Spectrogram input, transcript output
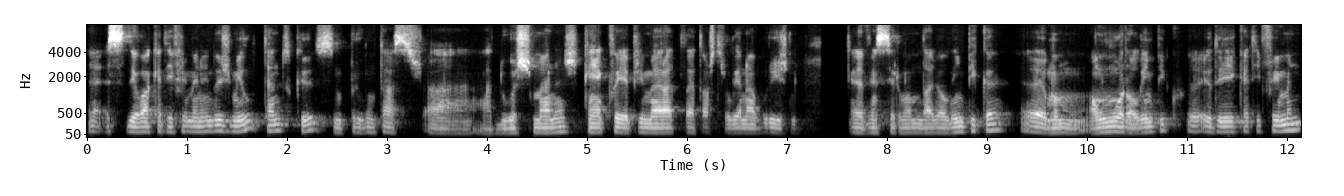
eh, se deu à Katy Freeman em 2000, tanto que, se me perguntasses há, há duas semanas quem é que foi a primeira atleta australiana aborígene a vencer uma medalha olímpica, eh, a um ouro olímpico, eh, eu diria Katy Freeman,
